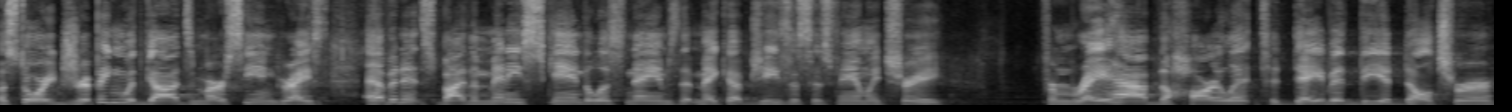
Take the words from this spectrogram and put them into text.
A story dripping with God's mercy and grace, evidenced by the many scandalous names that make up Jesus' family tree. From Rahab the harlot to David the adulterer,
